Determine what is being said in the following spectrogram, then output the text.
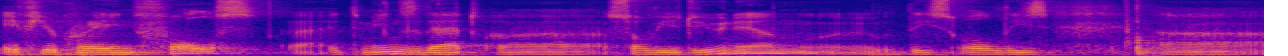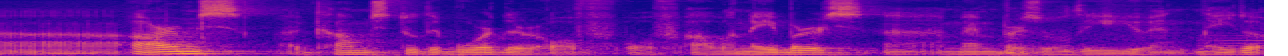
If Ukraine falls, uh, it means that uh, Soviet Union, uh, these all these uh, arms uh, comes to the border of, of our neighbors, uh, members of the EU and NATO.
